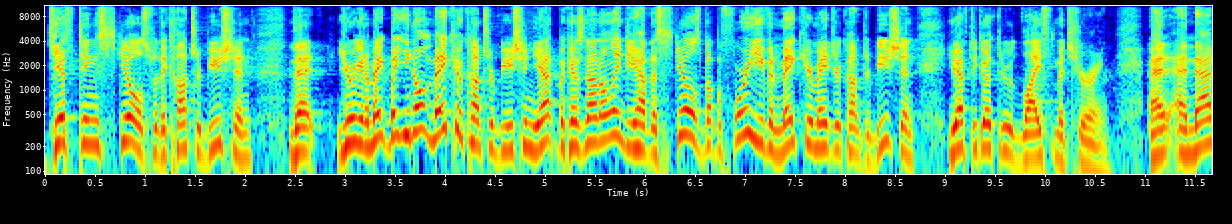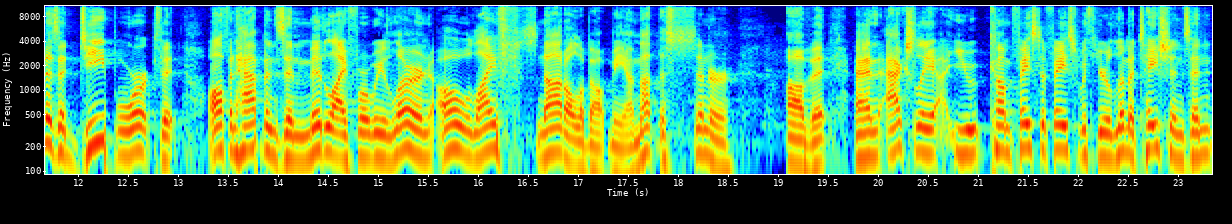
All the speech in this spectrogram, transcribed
gifting skills for the contribution that you're going to make. But you don't make your contribution yet because not only do you have the skills, but before you even make your major contribution, you have to go through life maturing. And, and that is a deep work that often happens in midlife where we learn oh, life's not all about me. I'm not the center of it. And actually, uh, you come face to face with your limitations. And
